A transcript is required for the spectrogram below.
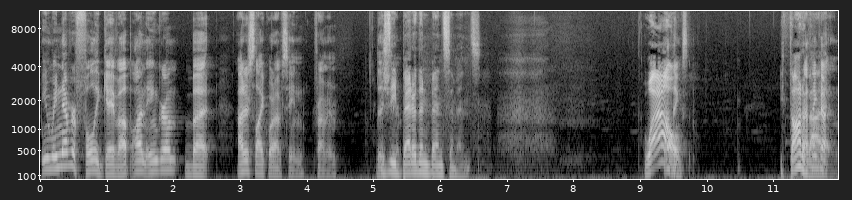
you know, we never fully gave up on Ingram, but I just like what I've seen from him. Is he year. better than Ben Simmons? Wow, I think. So. you thought I about think, it. I,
